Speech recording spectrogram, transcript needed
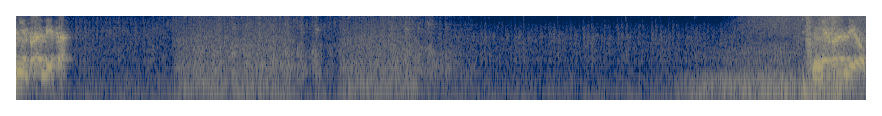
не пробита. Не пробил.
